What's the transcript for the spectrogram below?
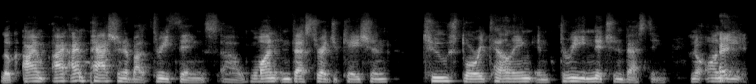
look, I'm I, am i am passionate about three things: uh, one, investor education; two, storytelling; and three, niche investing. You know, on hey, the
